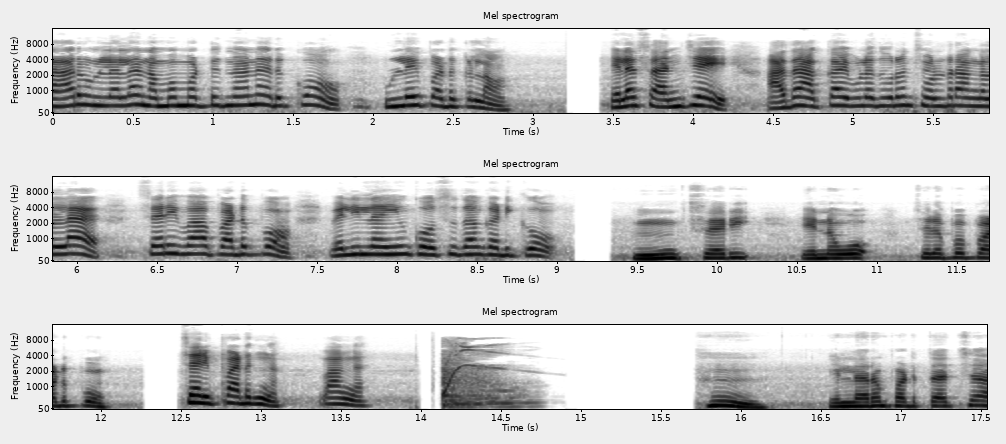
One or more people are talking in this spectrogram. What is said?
யாரும் இல்லைல்ல நம்ம மட்டும்தானே இருக்கோம். உள்ளே படுக்கலாம். எல்லாம் சஞ்சய் அதான் அக்கா இவ்வளோ தூரம் சொல்கிறாங்கல்ல சரி வா படுப்போம். வெளியிலையும் கொசு தான் கடிக்கும். ம் சரி. என்னவோ சிலப்போ படுப்போம். சரி படுங்க. வாங்க. ம் எல்லாரும் படுத்தாச்சா?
